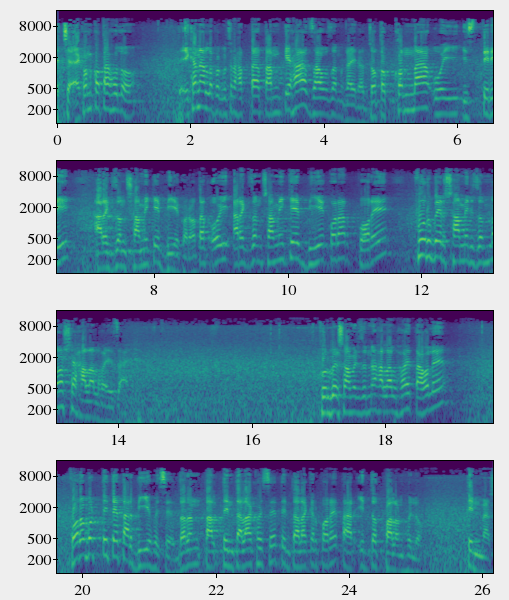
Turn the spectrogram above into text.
আচ্ছা এখন কথা হলো, এখানে আল্লাপাক বলছেন, হাত্তা তানকেহা জাওজান গাইরা যতক্ষণ না ওই স্ত্রী আরেকজন স্বামীকে বিয়ে করে। অর্থাৎ ওই আরেকজন স্বামীকে বিয়ে করার পরে পূর্বের স্বামীর জন্য সে হালাল হয়ে যায়। পূর্বের স্বামীর জন্য হালাল হয়, তাহলে পরবর্তীতে তার বিয়ে হয়েছে। ধরেন তিন তালাক হয়েছে, তিন তালাকের পরে তার ইদ্যত পালন হইল। তিন মাস।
